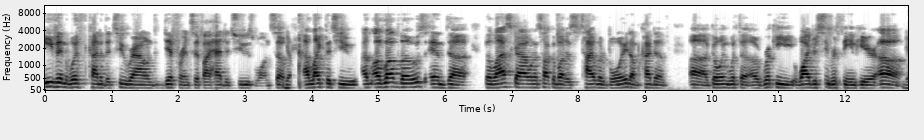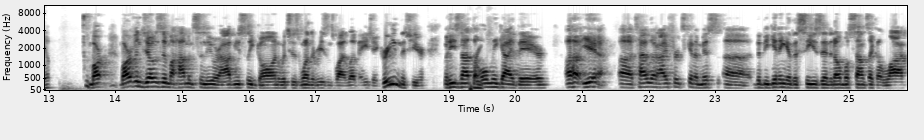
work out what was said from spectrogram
even with kind of the two round difference if I had to choose one. So Yep. I like that you. I, I love those. And uh, the last guy I want to talk about is Tyler Boyd. I'm kind of uh, going with a, a rookie wide receiver theme here. Uh, Yep. Mar- Marvin Jones and Mohamed Sanu are obviously gone, which is one of the reasons why I love AJ Green this year. But he's not the Preach. only guy there. Uh, yeah, uh, Tyler Eifert's going to miss uh, the beginning of the season. It almost sounds like a lock.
